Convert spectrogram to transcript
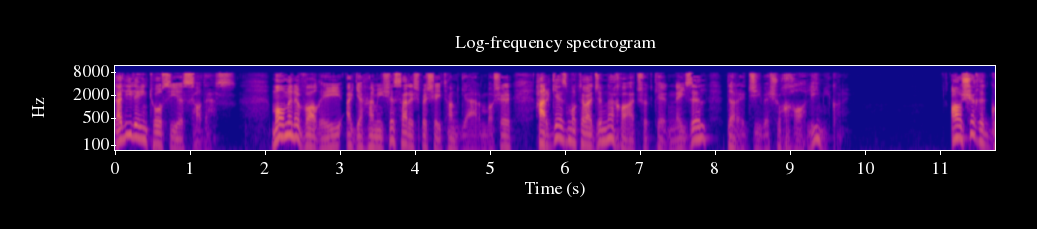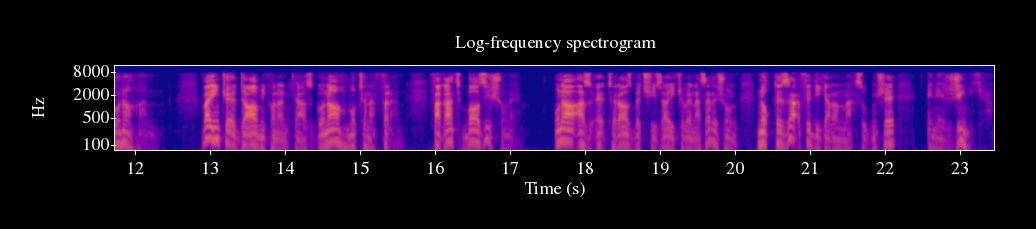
دلیل این توصیه ساده است. مؤمن واقعی اگه همیشه سرش به شیطان گرم باشه هرگز متوجه نخواهد شد که نیزل داره جیبشو خالی می‌کنه. عاشق گناهن و اینکه ادعا می‌کنن که از گناه متنفرن فقط بازیشونه اونا از اعتراض به چیزایی که به نظرشون نقطه ضعف دیگران محسوب میشه انرژی می‌گیرن.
